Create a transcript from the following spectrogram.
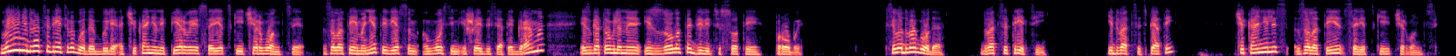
В июне 23 -го года были отчеканены первые советские червонцы, золотые монеты весом 8,6 грамма, изготовленные из золота 900 пробы. Всего два года, 23 и 25 чеканились золотые советские червонцы.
